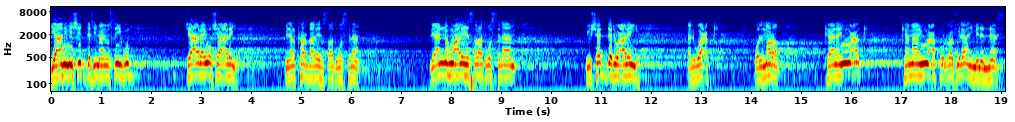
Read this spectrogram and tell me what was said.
يعني من شدة ما يصيبه جعل يغشى عليه من الكرب عليه الصلاة والسلام لأنه عليه الصلاة والسلام يشدد عليه الوعك والمرض. كان يوعك كما يوعك الرجلان من الناس.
